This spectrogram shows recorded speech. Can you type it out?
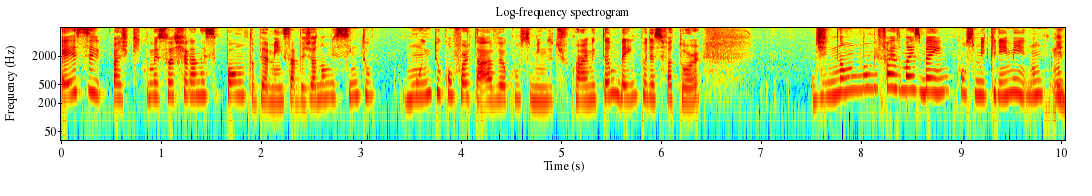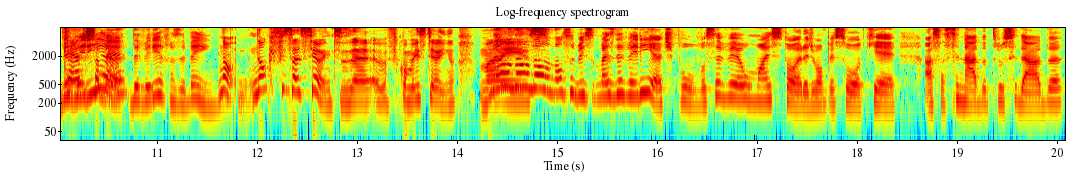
Esse, acho que começou a chegar nesse ponto pra mim, sabe? Eu já não me sinto muito confortável consumindo true crime também por esse fator. De não, não me faz mais bem consumir crime, não, não deveria, saber. Deveria fazer bem? Não, não que fizesse antes, né? Ficou meio estranho. Mas... Não, não, não, não sobre isso. Mas deveria, tipo, você vê uma história de uma pessoa que é assassinada, trucidada,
